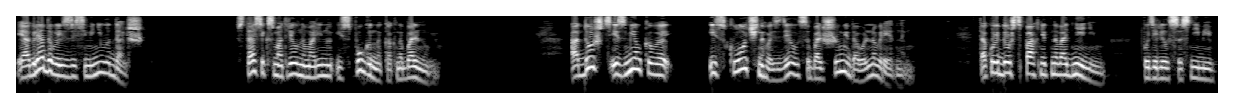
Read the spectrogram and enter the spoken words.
И, оглядываясь, засеменила дальше. Стасик смотрел на Марину испуганно, как на больную. А дождь из мелкого и склочного сделался большим и довольно вредным. «Такой дождь пахнет наводнением», — поделился с ними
